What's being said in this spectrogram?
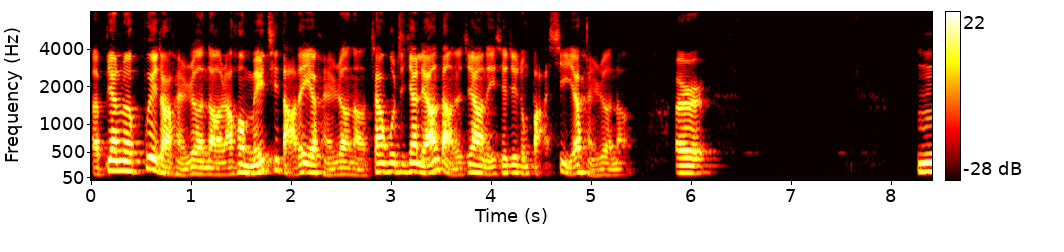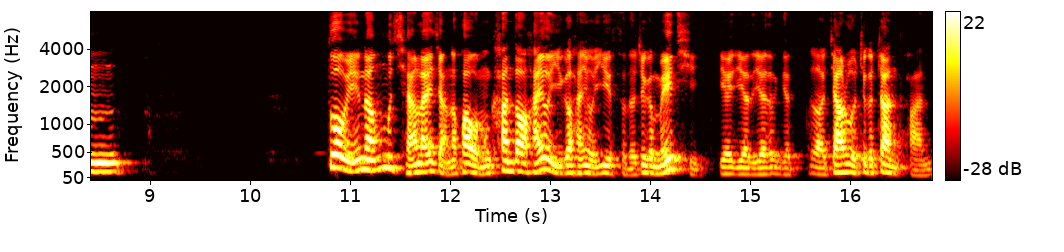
呃辩论会上很热闹，然后媒体打的也很热闹，相互之间两党的这样的一些这种把戏也很热闹，而。嗯，作为呢，目前来讲的话，我们看到还有一个很有意思的，这个媒体也也也也呃加入这个战团。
